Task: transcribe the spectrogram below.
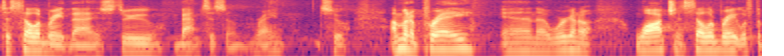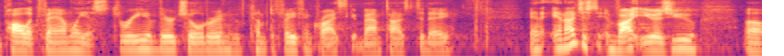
to celebrate that is through baptism, right? So I'm going to pray, and uh, we're going to watch and celebrate with the Pollock family as three of their children who've come to faith in Christ get baptized today. And, and I just invite you as you uh,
